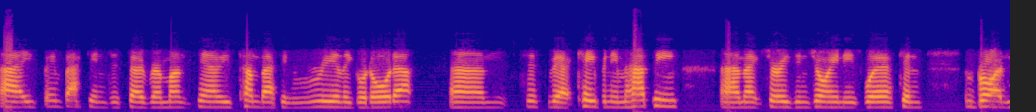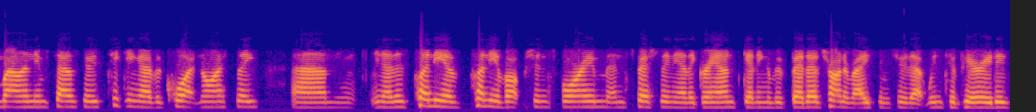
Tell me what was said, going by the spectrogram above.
Uh, he's been back in just over a month now. He's come back in really good order. Um, just about keeping him happy, uh, make sure he's enjoying his work and, and bright and well in himself. So he's ticking over quite nicely. Um, you know, there's plenty of plenty of options for him, and especially now the ground's getting a bit better. Trying to race him through that winter period is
